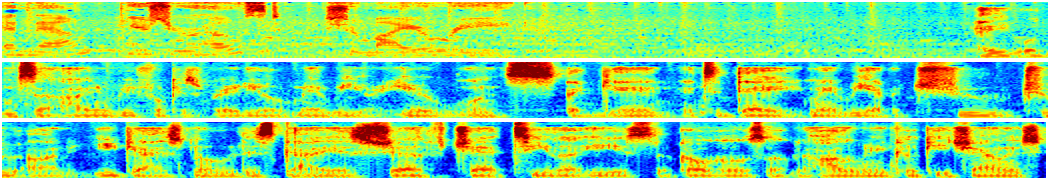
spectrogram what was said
And now, here's your host, Shamaya Reed. Hey, welcome to I Am Refocus Radio. Man, we are here once again. And today, man, we have a true, true honor. You guys know who this guy is, Chef Jet Tila. He is the co-host of the Halloween Cookie Challenge.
